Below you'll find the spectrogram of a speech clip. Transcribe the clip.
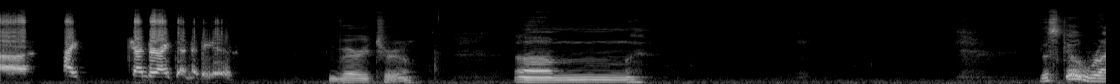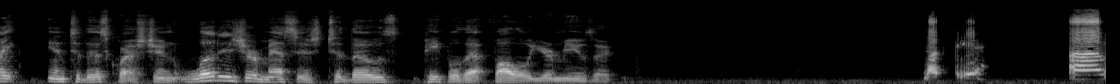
uh, I, gender identity is. Very true. Um, Let's go right into this question. What is your message to those people that follow your music? Let's see. Um,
